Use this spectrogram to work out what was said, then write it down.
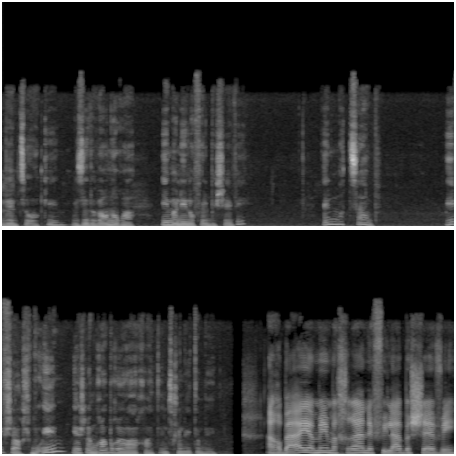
והם צועקים, וזה דבר נורא. אם אני נופל בשבי, אין מצב. אי אפשר. שבויים, יש להם רק ברירה אחת, הם צריכים להתאבד. ארבעה ימים אחרי הנפילה בשבי,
